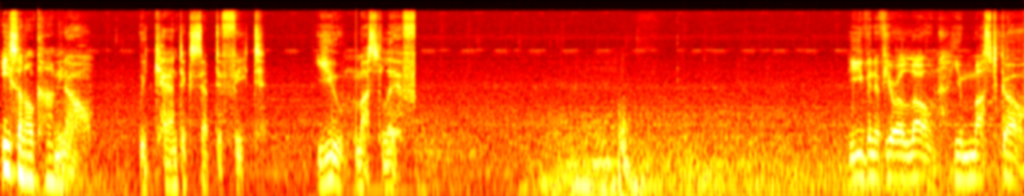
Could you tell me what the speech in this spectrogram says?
Issa Okami. No, we can't accept defeat. You must live. Even if you're alone, you must go.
